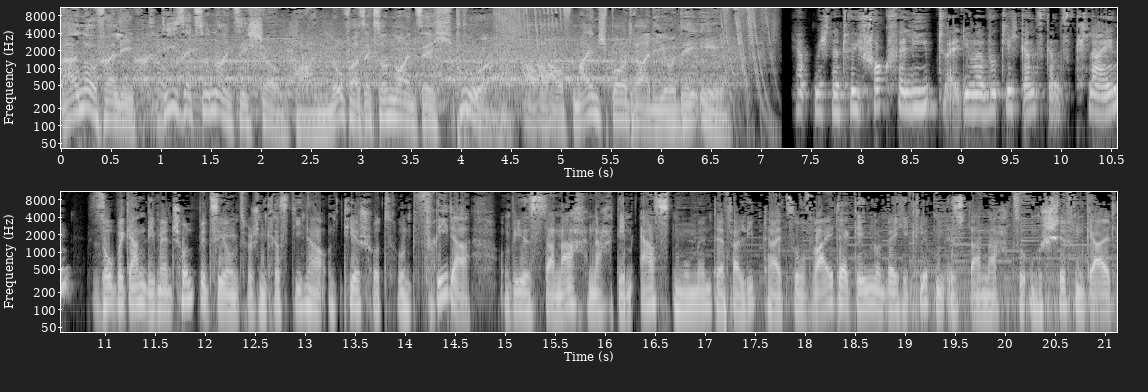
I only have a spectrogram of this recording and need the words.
Hannover liebt die 96 Show. Hannover 96 pur auf meinsportradio.de. Ich habe mich natürlich schockverliebt, weil die war wirklich ganz, ganz klein. So begann die Mensch-Hund-Beziehung zwischen Christina und Tierschutzhund Frieda. Und wie es danach, nach dem ersten Moment der Verliebtheit, so weiterging und welche Klippen es danach zu umschiffen galt,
